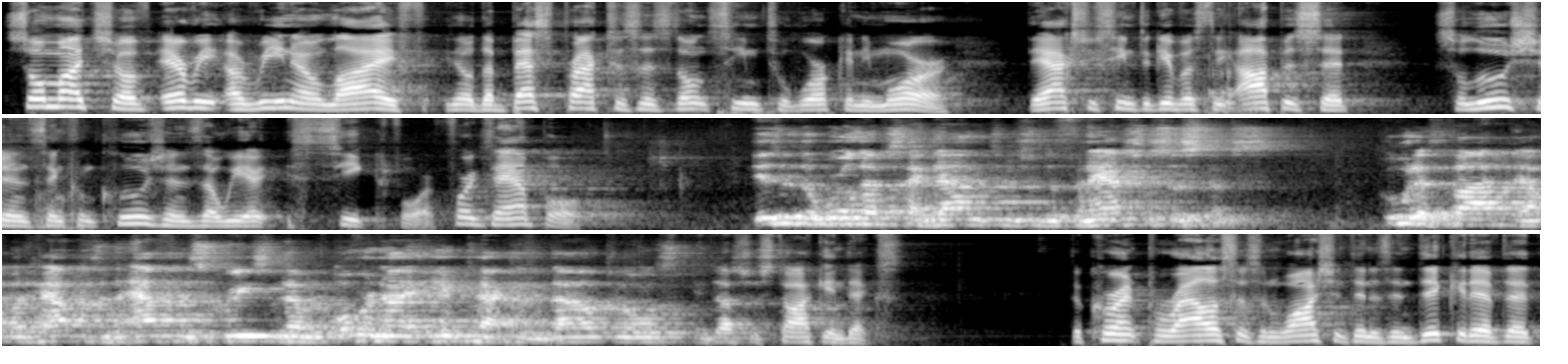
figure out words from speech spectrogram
So much of every arena of life, you know, the best practices don't seem to work anymore. They actually seem to give us the opposite solutions and conclusions that we seek for. For example, isn't the world upside down in terms of the financial systems? Who would have thought that what happens in Athens, Greece would have an overnight impact on the Dow Jones Industrial Stock Index? The current paralysis in Washington is indicative that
